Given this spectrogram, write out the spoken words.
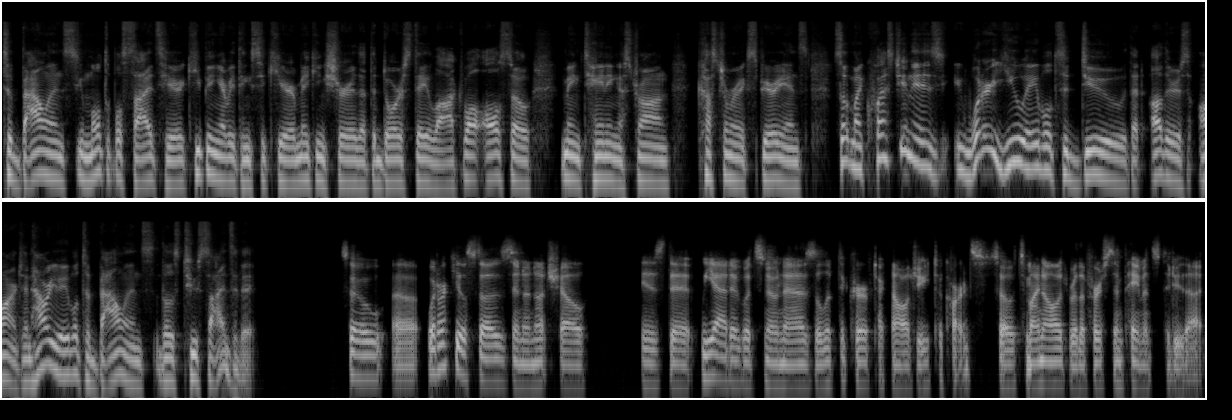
to balance you know, multiple sides here, keeping everything secure, making sure that the doors stay locked while also maintaining a strong customer experience. So my question is what are you able to do that others aren't? And how are you able to balance those two sides of it? So, uh, what Arculus does in a nutshell is that we added what's known as elliptic curve technology to cards. So, to my knowledge, we're the first in payments to do that.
